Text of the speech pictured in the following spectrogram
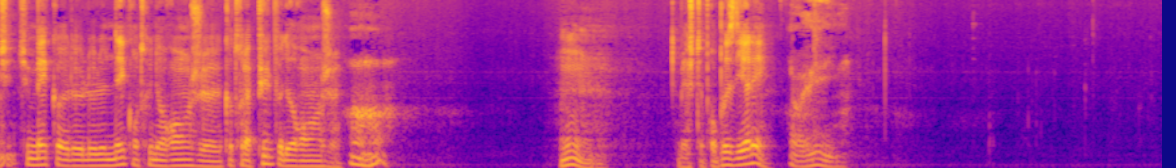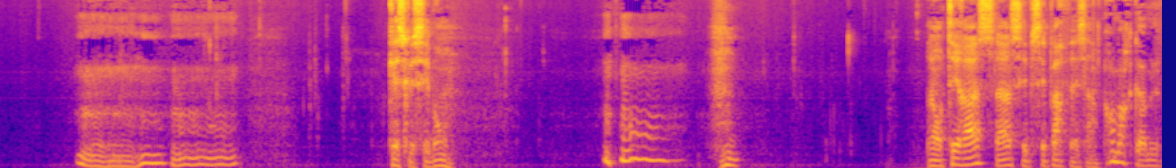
tu, tu mets le, le- le nez contre une orange, euh, contre la pulpe d'orange. Hmm. Ben, je te propose d'y aller. Oui. Qu'est-ce que c'est bon? en terrasse, là, c'est parfait ça. Remarquable.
